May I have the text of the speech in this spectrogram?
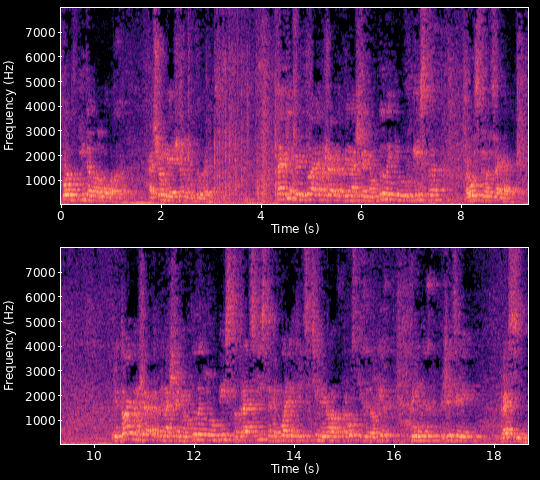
под идолом Молоха о чем я еще буду говорить. Таким же ритуальным жертвоприношением было и убийство русского царя. Ритуальным жертвоприношением было и убийство троцкистами более 30 миллионов русских и других коренных жителей России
